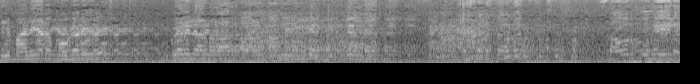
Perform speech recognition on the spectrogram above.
ഈ മലയുടെ മുകളിൽ മുകളിലാണ് വലിയ ഗുഹയുടെ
